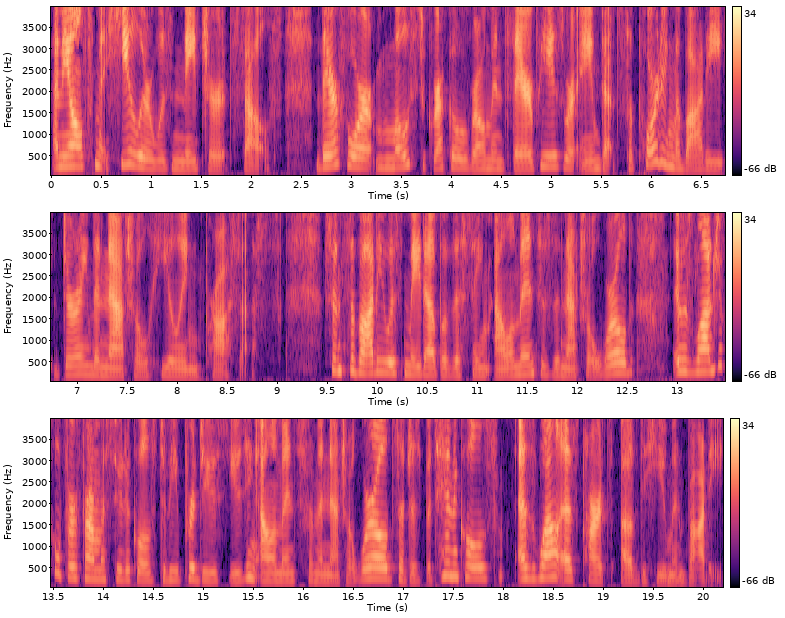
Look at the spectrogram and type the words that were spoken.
and the ultimate healer was nature itself. Therefore, most Greco Roman therapies were aimed at supporting the body during the natural healing process. Since the body was made up of the same elements as the natural world, it was logical for pharmaceuticals to be produced using elements from the natural world, such as botanicals, as well as parts of the human body.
